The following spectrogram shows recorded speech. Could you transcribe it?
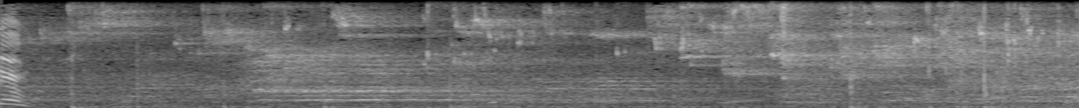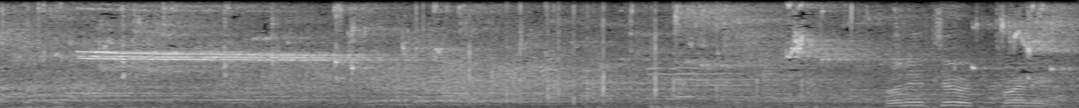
him. Twenty-two, twenty.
